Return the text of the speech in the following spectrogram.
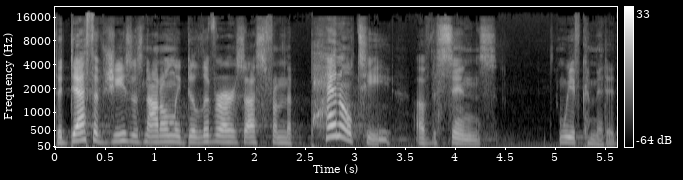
The death of Jesus not only delivers us from the penalty of the sins we have committed,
